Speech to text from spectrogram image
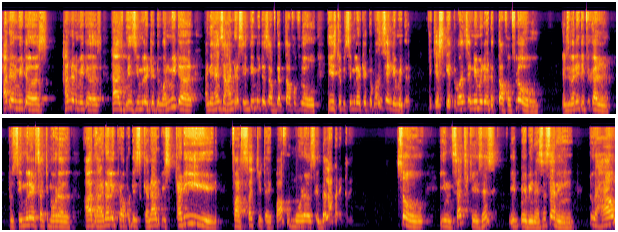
100 meters 100 meters has been simulated to 1 meter and hence 100 centimeters of depth of a flow is to be simulated to 1 centimeter. You just get 1 centimeter depth of a flow, it's very difficult to simulate such model or the hydraulic properties cannot be studied for such a type of models in the laboratory. So in such cases, it may be necessary to have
